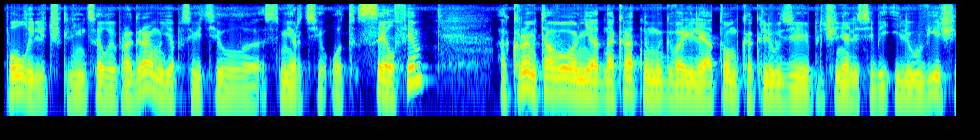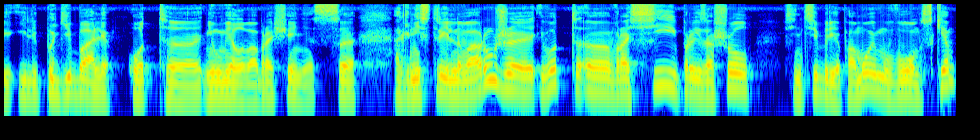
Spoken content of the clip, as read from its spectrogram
пол или чуть ли не целую программу я посвятил смерти от селфи. А кроме того, неоднократно мы говорили о том, как люди причиняли себе или увечья, или погибали от э, неумелого обращения с огнестрельного оружия. И вот э, в России произошел в сентябре, по-моему, в Омске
